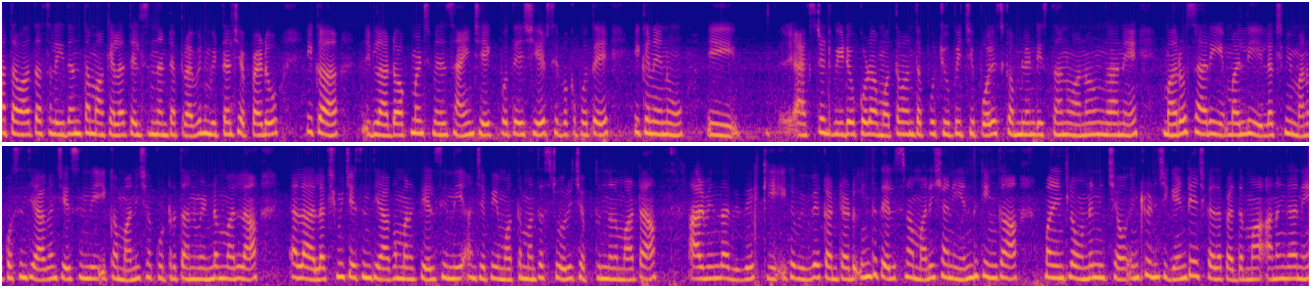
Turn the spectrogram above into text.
ఆ తర్వాత అసలు ఇదంతా మాకు ఎలా తెలిసిందంటే ప్రవీణ్ విఠల్ చెప్పాడు. ఇక ఇలా డాక్యుమెంట్స్ మీద సైన్ చేయకపోతే షేర్స్ ఇవ్వకపోతే ఇక నేను ఈ యాక్సిడెంట్ వీడియో కూడా మొత్తం అంతా చూపించి పోలీస్ కంప్లైంట్ ఇస్తాను అనగానే మరోసారి మళ్ళీ లక్ష్మి మన కోసం త్యాగం చేసింది. ఇక మనిష కుట్ర తను వినడం వల్ల అలా లక్ష్మి చేసిన త్యాగం మనకు తెలిసింది అని చెప్పి మొత్తం అంతా స్టోరీ చెప్తుందనమాట అరవింద వివేక్కి. ఇక వివేక్ అంటాడు ఇంత తెలిసిన మనిషిని ఎందుకు ఇంకా మన ఇంట్లో ఉండనిచ్చావు? ఇంట్లో నుంచి గెంటేజ్ కదా పెద్దమ్మ అనగానే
